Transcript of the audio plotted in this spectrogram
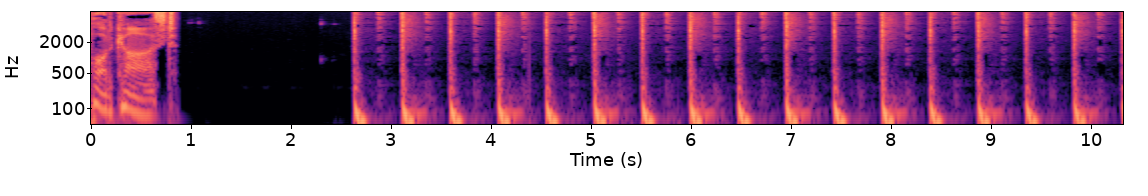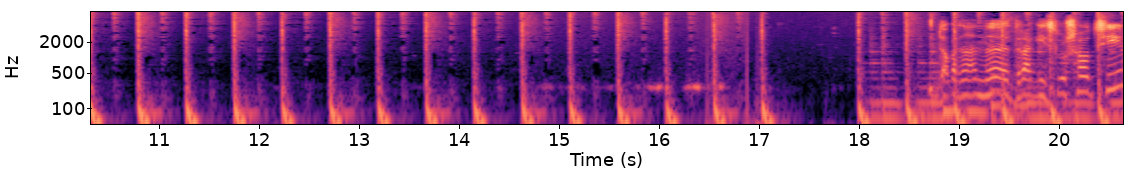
Podcast. Dobar dan, dragi slušalci.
